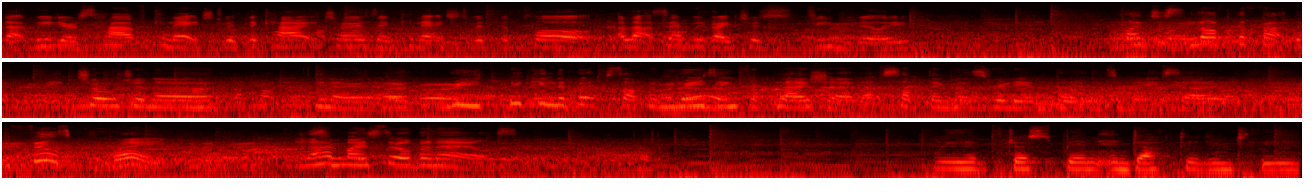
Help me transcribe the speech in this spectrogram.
that readers have connected with the characters and connected with the plot. And that's every writer's dream, really. I just love the fact that children are, you know, are re- picking the books up and reading for pleasure. That's something that's really important to me. So it feels great. And I have my silver nails. We have just been inducted into the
